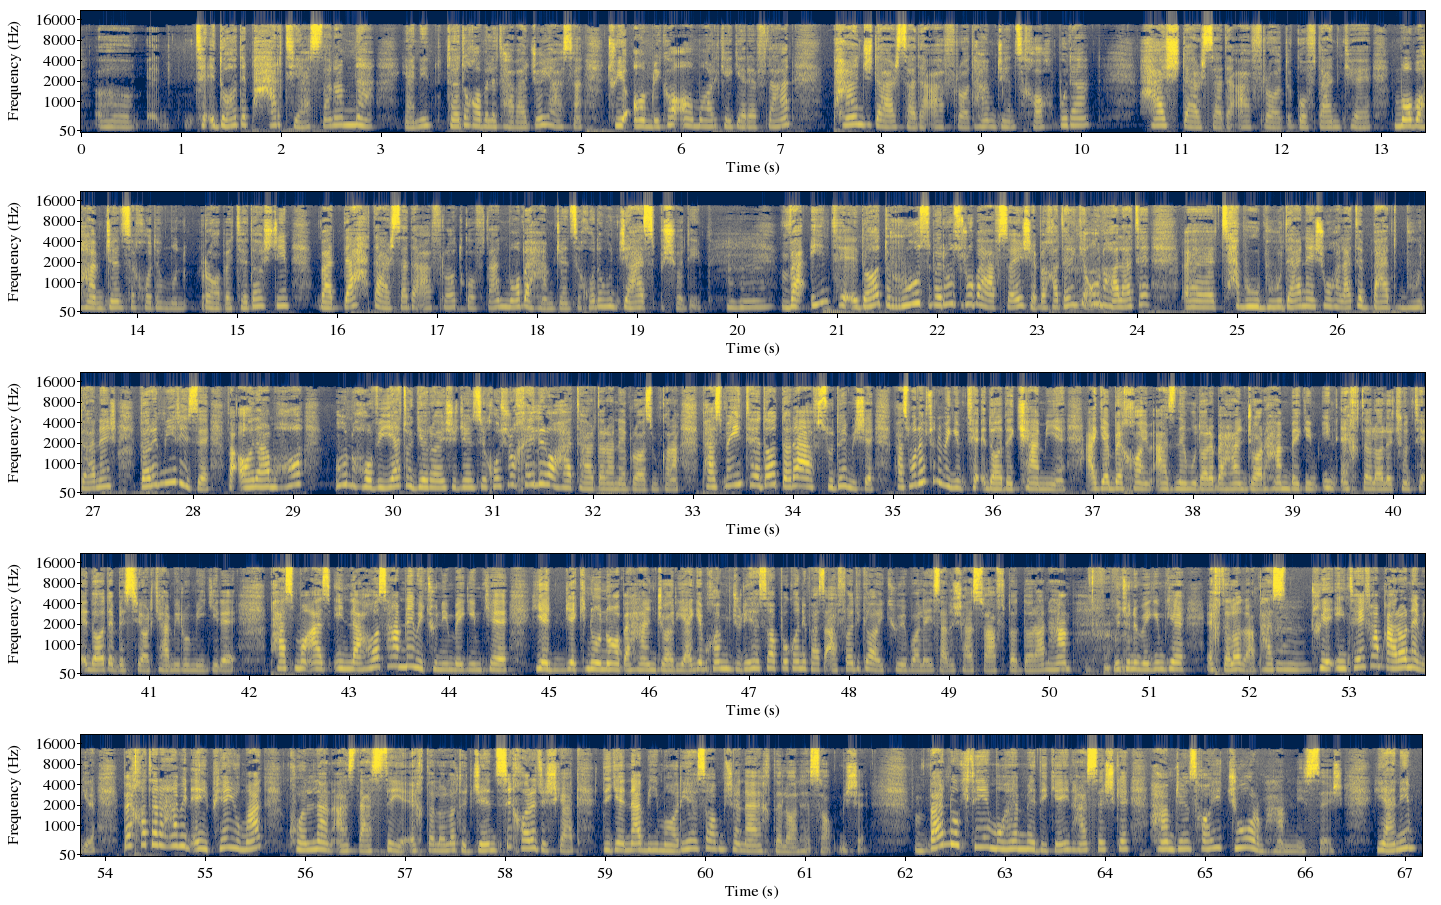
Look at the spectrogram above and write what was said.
تعداد پرتی هستن هم نه. یعنی تعداد قابل توجهی هستن. توی آمریکا آمار که گرفتن پنج درصد افراد هم جنس خواه بودن هشت درصد افراد گفتن که ما با هم جنس خودمون رابطه داشتیم و ده درصد افراد گفتن ما به هم جنس خودمون جذب شدیم. و این تعداد روز به روز رو به افزایشه به خاطر اینکه اون حالت تبو بودنش اون حالت بد بودنش داره میریزه و آدم ها اون هویت و گرایش جنسی خودش رو خیلی راحت تر دارن ابراز می‌کنن. پس به این تعداد داره افسوده میشه. پس ما نمی‌تونیم بگیم تعداد کمیه. اگه بخوایم از نمودار به هنجار هم بگیم این اختلاله چون تعداد بسیار کمی رو می‌گیره. پس ما از این لحاظ هم نمی‌تونیم بگیم که یک نونا به هنجاری اگه بخوایم اینجوری حساب بکنیم پس افرادی که آیکیو بالای 160 و 70 دارن هم می‌تونیم بگیم که اختلال دارن. پس توی این طیف هم قرار نمی‌گیره. به خاطر همین APA اومد کلا از دسته اختلالات جنسی خارجش کرد. دیگه نه بیماری حساب میشه نه اختلال حساب میشه. و نکته مهم دیگه این هستش که همجنس خواهی جرم هم نیستش. یعنی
